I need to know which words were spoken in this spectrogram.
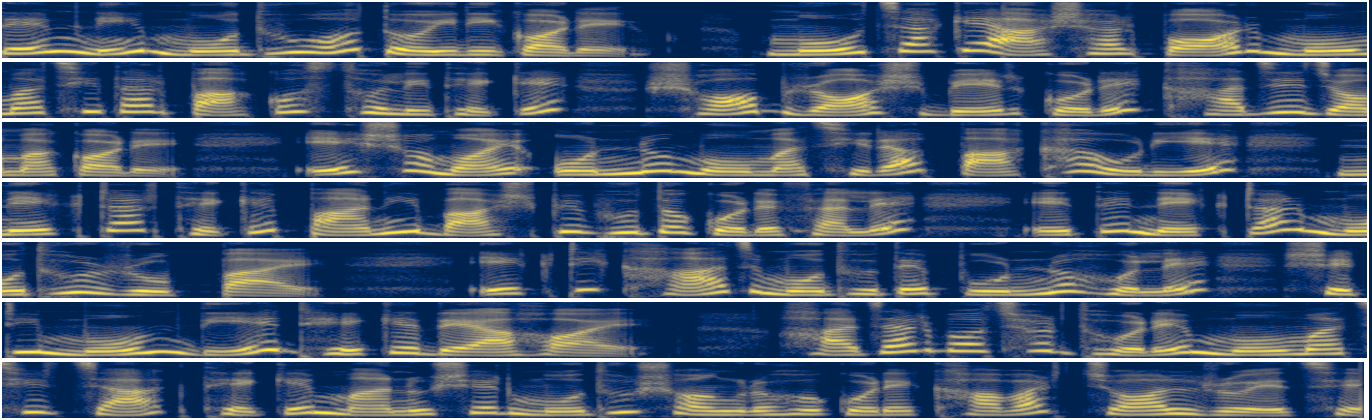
তেমনি মধুও তৈরি করে। মৌচাকে আসার পর মৌমাছি তার পাকস্থলী থেকে সব রস বের করে খাজে জমা করে। এ সময় অন্য মৌমাছিরা পাখা উড়িয়ে নেকটার থেকে পানি বাষ্পীভূত করে ফেলে, এতে নেকটার মধুর রূপ পায়। একটি খাজ মধুতে পূর্ণ হলে সেটি মোম দিয়ে ঢেকে দেয়া হয়। হাজার বছর ধরে মৌমাছির চাক থেকে মানুষের মধু সংগ্রহ করে খাওয়ার চল রয়েছে।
